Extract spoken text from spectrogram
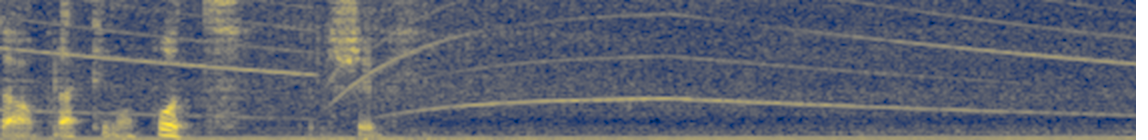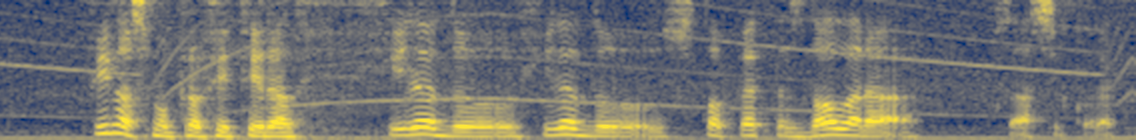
samo pratimo put Fino smo profitirali. 1000, 1115 dolara, sasvim korektno.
